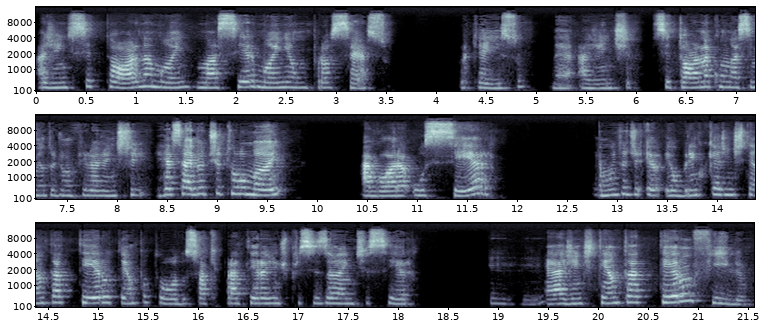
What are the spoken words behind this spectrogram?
A gente se torna mãe, mas ser mãe é um processo. Porque é isso né? A gente se torna com o nascimento de um filho, a gente recebe o título mãe. Agora, o ser é muito. De, eu, eu brinco que a gente tenta ter o tempo todo, só que para ter a gente precisa antes ser. Uhum. É, a gente tenta ter um filho,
